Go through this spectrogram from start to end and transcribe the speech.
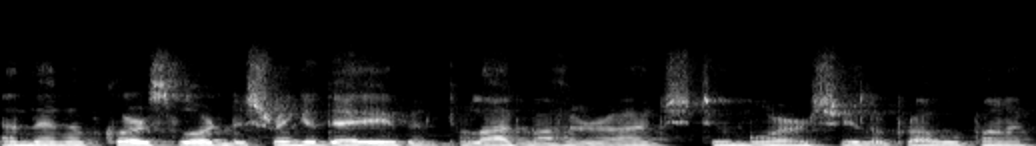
And then, of course, Lord Nrsingadev and Prahlad Maharaj, two more, Srila Prabhupada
